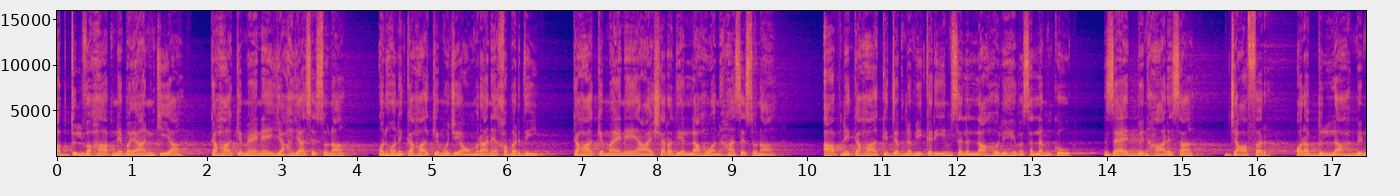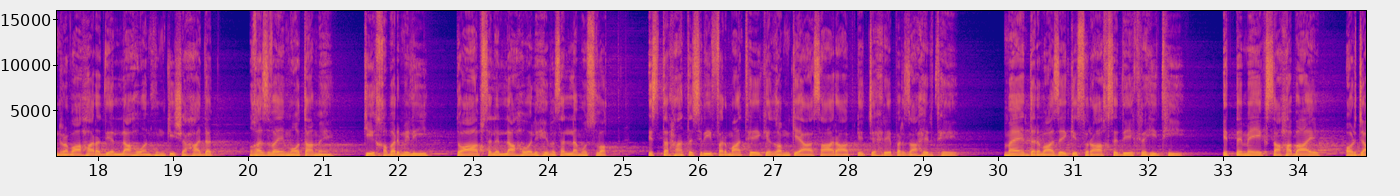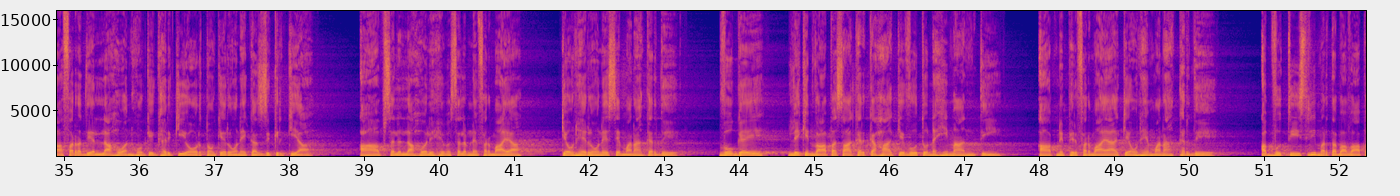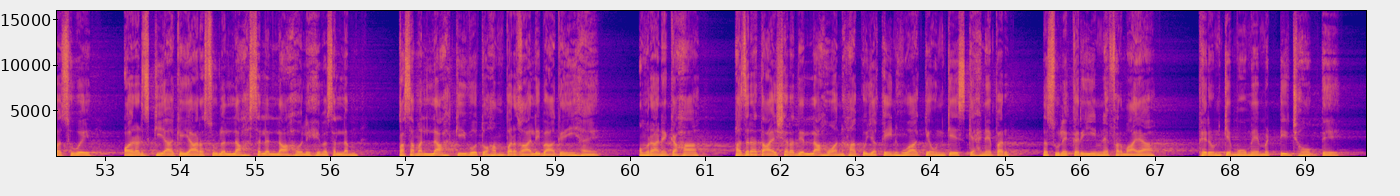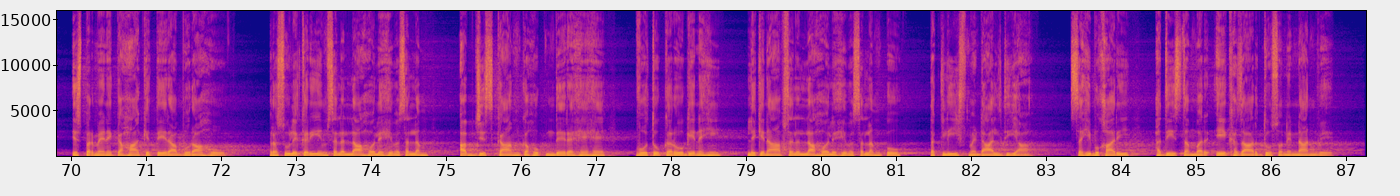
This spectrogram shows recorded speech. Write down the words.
عبد الوہاب نے بیان کیا، کہا کہ میں نے یحییٰ سے سنا۔ انہوں نے کہا کہ مجھے عمرہ نے خبر دی۔ کہا کہ میں نے عائشہ رضی اللہ عنہا سے سنا۔ آپ نے کہا کہ جب نبی کریم صلی اللہ علیہ وسلم کو زید بن حارثہ، جعفر اور عبداللہ بن رواحہ رضی اللہ عنہم کی شہادت غزوہ موتا میں کی خبر ملی، تو آپ صلی اللہ علیہ وسلم اس وقت اس طرح تشریف فرما تھے کہ غم کے آثار آپ کے چہرے پر ظاہر تھے۔ میں دروازے کے سوراخ سے دیکھ رہی تھی۔ اتنے میں ایک صاحب آئے اور جعفر رضی اللہ عنہ کے گھر کی عورتوں کے رونے کا ذکر کیا۔ آپ صلی اللہ علیہ وسلم نے فرمایا کہ انہیں رونے سے منع کر دے۔ وہ گئے، لیکن واپس آ کر کہا کہ وہ تو نہیں مانتی۔ آپ نے پھر فرمایا کہ انہیں منع کر دے۔ اب وہ تیسری مرتبہ واپس ہوئے اور عرض کیا کہ یا رسول اللہ صلی اللہ علیہ وسلم، قسم اللہ کی وہ تو ہم پر غالب آ گئی ہیں۔ عمرہ نے کہا، حضرت عائشہ رضی اللہ عنہا کو یقین ہوا کہ ان کے اس کہنے پر رسول کریم نے فرمایا، پھر ان کے منہ میں مٹی جھونک دے۔ اس پر میں نے کہا کہ تیرا برا ہو۔ رسول کریم صلی اللہ علیہ وسلم اب جس کام کا حکم دے رہے ہیں، وہ تو کرو گے نہیں، لیکن آپ صلی اللہ علیہ وسلم کو تکلیف میں ڈال دیا۔ صحیح بخاری، حدیث نمبر ایک ہزار دو سو ننانوے۔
